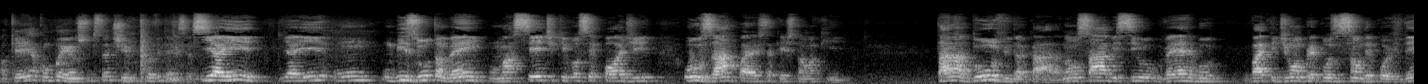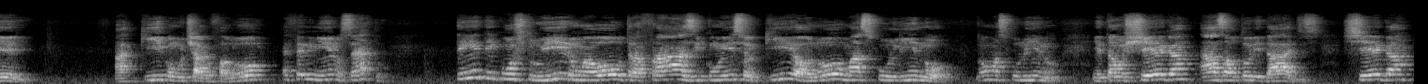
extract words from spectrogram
ok? Acompanhando o substantivo providências. E aí, e aí um, um bizu também, um macete que você pode usar para essa questão aqui. Tá na dúvida, cara? Não sabe se o verbo vai pedir uma preposição depois dele? Aqui, como o Thiago falou, é feminino, certo? Tentem construir uma outra frase com isso aqui, ó, no masculino. No masculino. Então, chega às autoridades, chega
